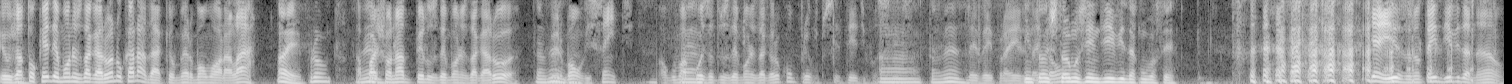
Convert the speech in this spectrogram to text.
Eu já toquei Demônios da Garoa no Canadá, que o meu irmão mora lá. Aí, pronto. tá vendo? apaixonado pelos Demônios da Garoa. Tá meu vendo? irmão, Vicente. Alguma É. coisa dos Demônios da Garoa, eu comprei um CD de vocês. Ah, tá vendo? Levei pra ele. Então né? estamos em dívida com você. Que é isso, não tem dívida não.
